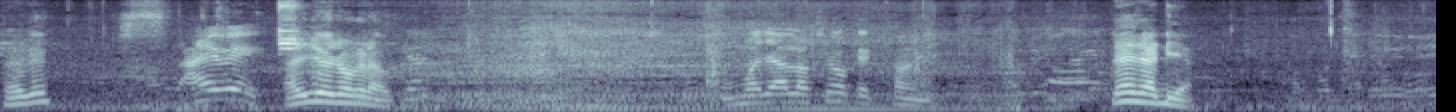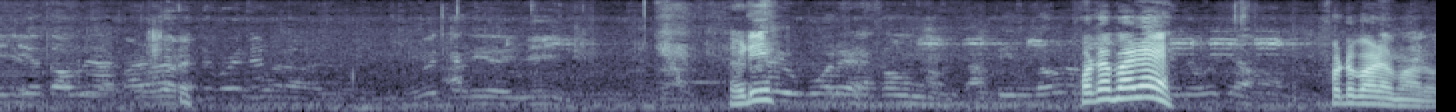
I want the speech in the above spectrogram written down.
હેલી રેડી છોકરા મજા આલો છો કેક ખાવાની લે જાડિયા રેડી ફોટો પાડે? ફોટો પાડે મારો.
